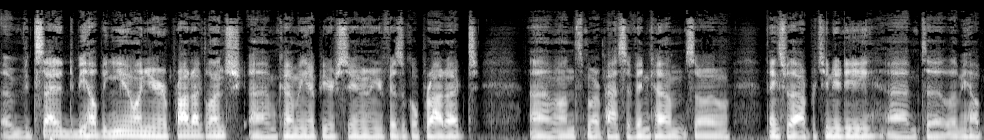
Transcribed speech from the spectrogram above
I'm excited to be helping you on your product launch um, coming up here soon on your physical product um, on Smart Passive Income. So thanks for the opportunity um, to let me help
